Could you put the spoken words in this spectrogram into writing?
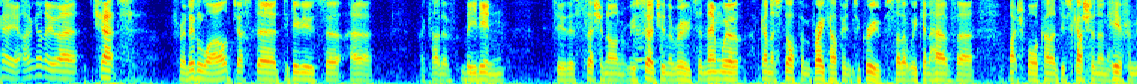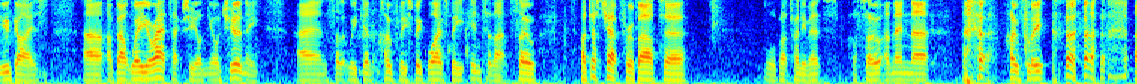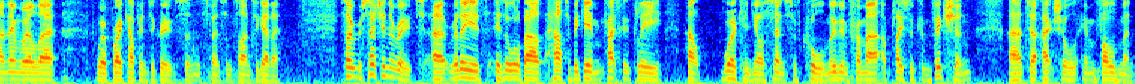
Okay, I'm going to uh, chat for a little while just uh, to give you a, a, a, kind of lead in to this session on researching the route, and then we're going to stop and break up into groups so that we can have uh, much more kind of discussion and hear from you guys uh, about where you're at actually on your journey, and so that we can hopefully speak wisely into that. So I'll just chat for about well, uh, about 20 minutes or so, and then uh, hopefully, and then we'll uh, we'll break up into groups and spend some time together. So, researching the route uh, really is, is all about how to begin practically help working your sense of call, moving from a, a place of conviction uh, to actual involvement.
